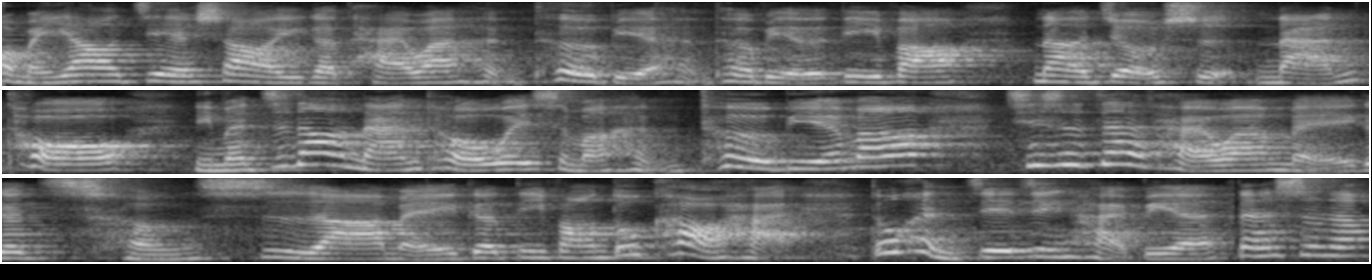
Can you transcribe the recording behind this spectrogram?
我们要介绍一个台湾很特别、很特别的地方，那就是南投。你们知道南投为什么很特别吗？其实，在台湾每一个城市啊，每一个地方都靠海，都很接近海边。但是呢，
